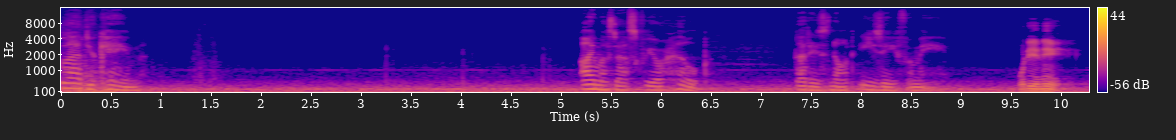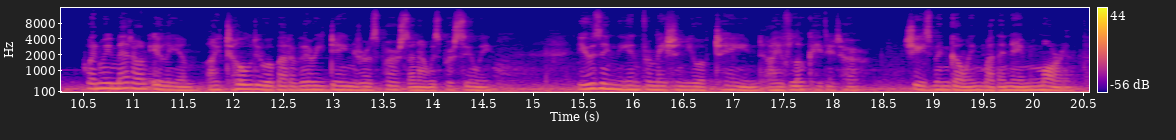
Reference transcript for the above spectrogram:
Glad you came. I must ask for your help. That is not easy for me. What do you need? When we met on Ilium, I told you about a very dangerous person I was pursuing. Using the information you obtained, I have located her. She's been going by the name Morinth.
